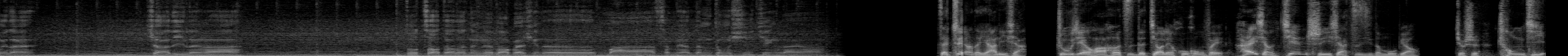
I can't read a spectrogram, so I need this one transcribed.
回来，家里人啊，都遭到了那个老百姓的骂，什么样扔东西进来啊？在这样的压力下，朱建华和自己的教练胡鸿飞还想坚持一下自己的目标，就是冲击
